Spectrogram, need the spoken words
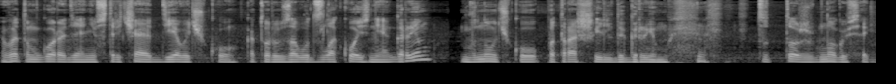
В этом городе они встречают девочку, которую зовут Злокознее Грым, внучку Потрошильды Грым. Тут тоже много всяких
